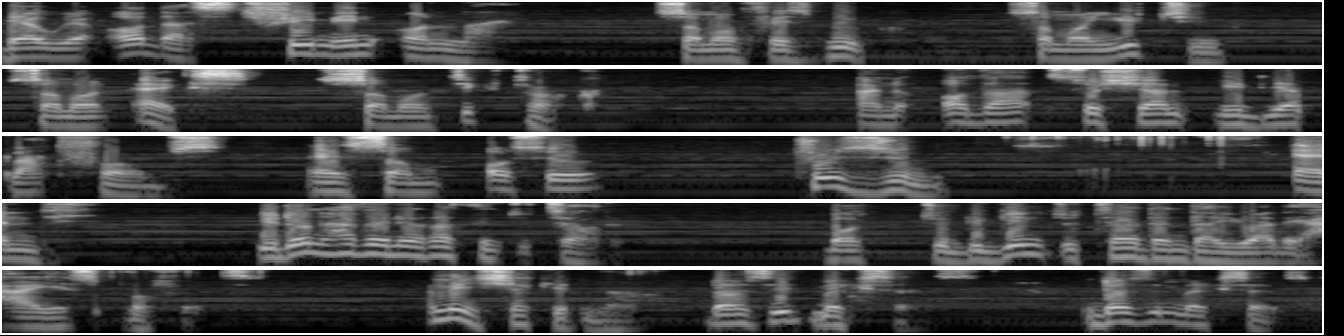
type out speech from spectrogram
there were others streaming online, some on Facebook, some on YouTube, some on X, some on TikTok, and other social media platforms, and some also through Zoom. And you don't have any other thing to tell them, but to begin to tell them that you are the highest prophet. I mean, check it now. Does it make sense? It doesn't make sense.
